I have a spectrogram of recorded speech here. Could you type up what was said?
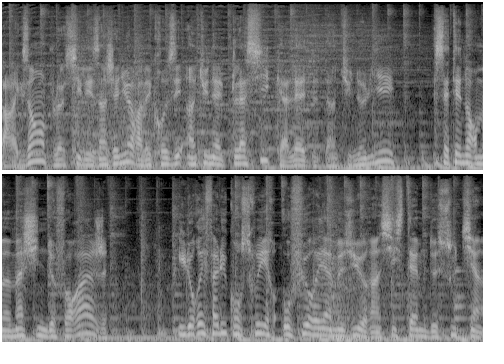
Par exemple, si les ingénieurs avaient creusé un tunnel classique à l'aide d'un tunnelier, cette énorme machine de forage, il aurait fallu construire au fur et à mesure un système de soutien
